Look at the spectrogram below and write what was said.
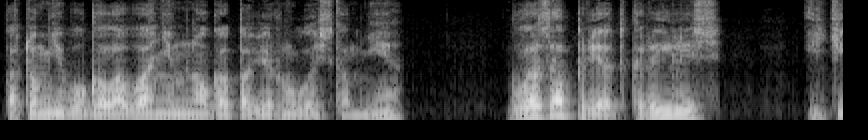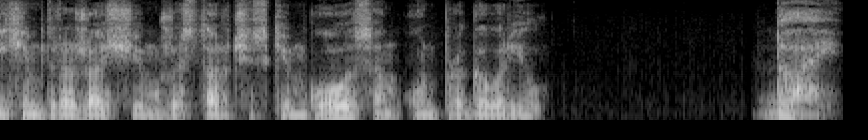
Потом его голова немного повернулась ко мне, глаза приоткрылись, и тихим дрожащим уже старческим голосом он проговорил. «Дай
